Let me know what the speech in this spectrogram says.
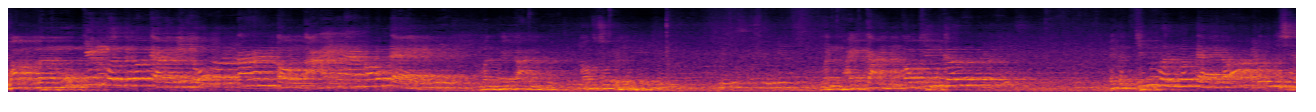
hoặc mình muốn chứng minh cái vấn đề mình nghiên cứu nó đang tồn tại, đang có vấn đề. Mình phải cần có số liệu. Mình phải cần có chứng cứ để mình chứng minh vấn đề đó, đúng hay sai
